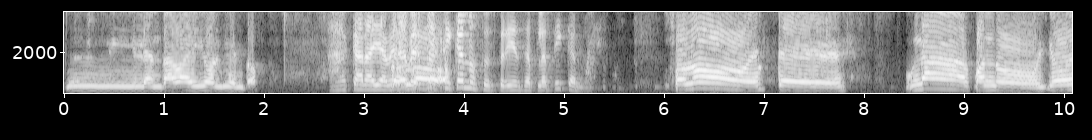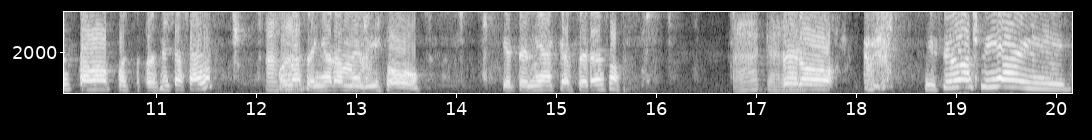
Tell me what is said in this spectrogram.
ni le andaba ahí oliendo. Ah, caray, a ver, a ver, Solo- platícanos tu experiencia, platícanos. Solo, este, una, cuando yo estaba pues recién casada, Ajá. una señora me dijo que tenía que hacer eso. Ah, caray. Pero, y sí lo hacía y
